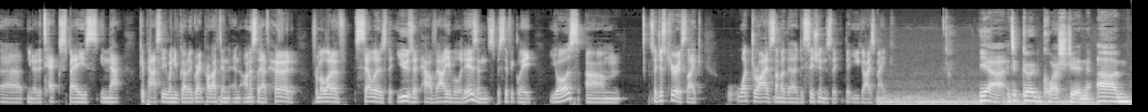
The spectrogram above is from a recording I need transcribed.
uh, you know, the tech space in that capacity when you've got a great product? And, and honestly, I've heard from a lot of sellers that use it how valuable it is, and specifically yours. Um, so just curious, like what drives some of the decisions that, that you guys make? Yeah, it's a good question. Um,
